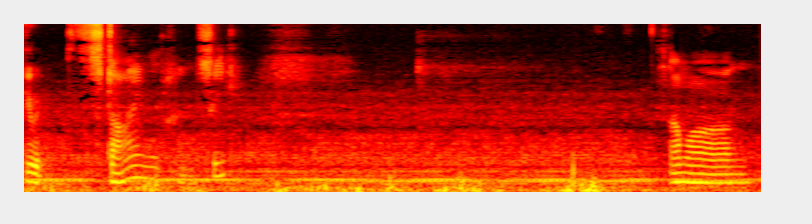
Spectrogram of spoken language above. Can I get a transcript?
give it time and see Come on.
